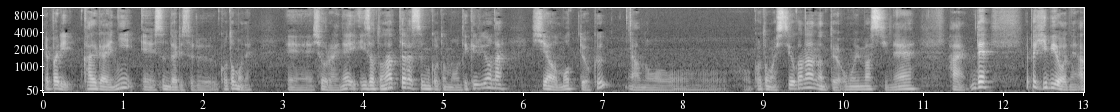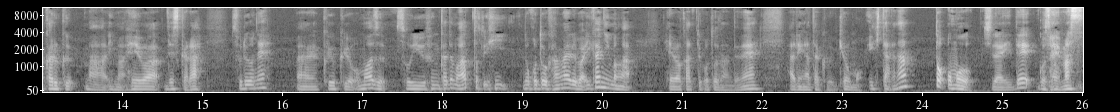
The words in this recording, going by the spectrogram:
やっぱり海外に住んだりすることもね、えー、将来ねいざとなったら住むこともできるような視野を持っておく、あのー、ことも必要かななんて思いますしね。はい、でやっぱり日々をね明るく、まあ、今平和ですからそれをねくよくよ思わずそういう噴火でもあった日のことを考えればいかに今が平和かってことなんでね。ありがたく今日も生きたらなと思う次第でございます。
